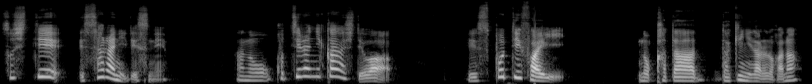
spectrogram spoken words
そして、さらにですね、あの、こちらに関しては、Spotify の方だけになるのかな？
